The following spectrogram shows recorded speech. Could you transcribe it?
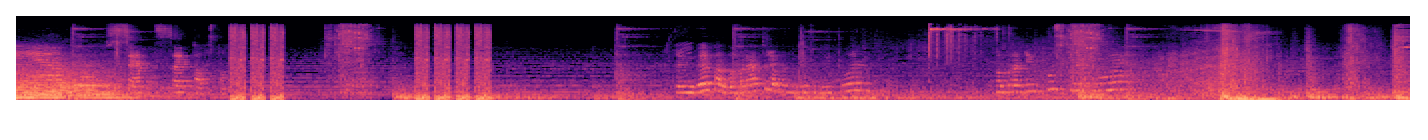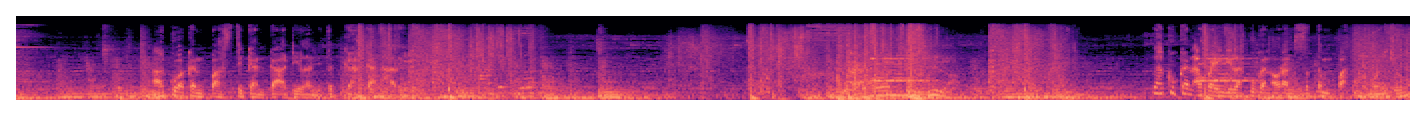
Iya, buset, set, tos, tos. Dan gue kagak pernah tuh dapet begitu-gituan. Gak pernah dipus gue. Aku akan pastikan keadilan ditegakkan hari ini. Lakukan apa yang dilakukan orang setempat, pengunjung.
